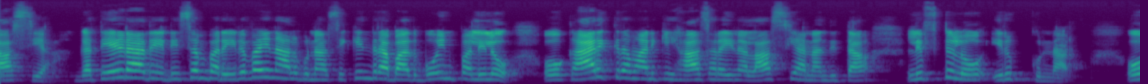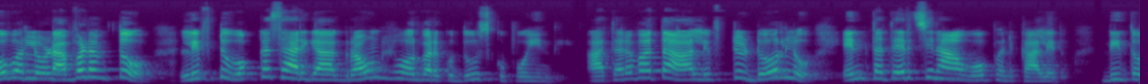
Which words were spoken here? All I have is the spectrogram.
లాస్య గతేడాది డిసెంబర్ ఇరవై నాలుగున సికింద్రాబాద్ బోయిన్పల్లిలో ఓ కార్యక్రమానికి హాజరైన లాస్య నందిత లిఫ్టులో ఇరుక్కున్నారు. ఓవర్లోడ్ అవ్వడంతో లిఫ్ట్ ఒక్కసారిగా గ్రౌండ్ ఫ్లోర్ వరకు దూసుకుపోయింది. ఆ తర్వాత లిఫ్ట్ డోర్లు ఎంత తెరిచినా ఓపెన్ కాలేదు. దీంతో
